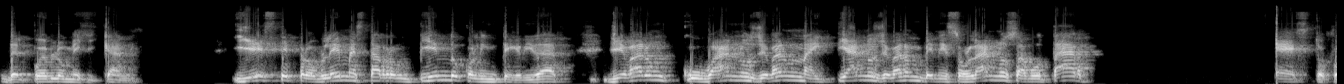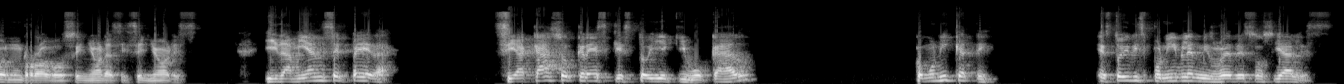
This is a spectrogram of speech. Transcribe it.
del pueblo mexicano. Y este problema está rompiendo con la integridad. Llevaron cubanos, llevaron haitianos, llevaron venezolanos a votar. Esto fue un robo, señoras y señores. Y Damián Cepeda, si acaso crees que estoy equivocado, comunícate. Estoy disponible en mis redes sociales.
